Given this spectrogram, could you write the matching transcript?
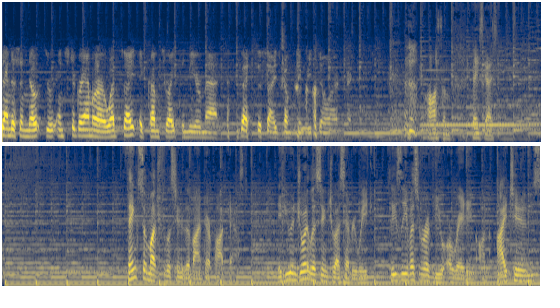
send us a note through Instagram or our website, it comes right to me or Matt. That's the size company we still are. awesome. Thanks, guys. Thanks so much for listening to the VinePair podcast. If you enjoy listening to us every week, please leave us a review or rating on iTunes,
